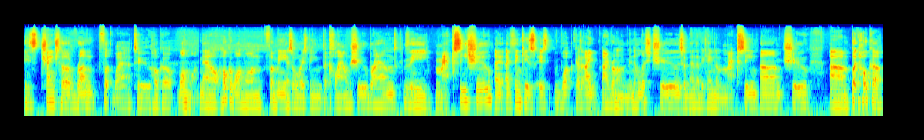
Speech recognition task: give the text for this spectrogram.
has changed her run footwear to Hoka One One. Now, Hoka One One for me has always been the clown shoe brand, the maxi shoe. I, I think is is what because I I run on minimalist shoes, and then there became the maxi um, shoe. Um, but Hoka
